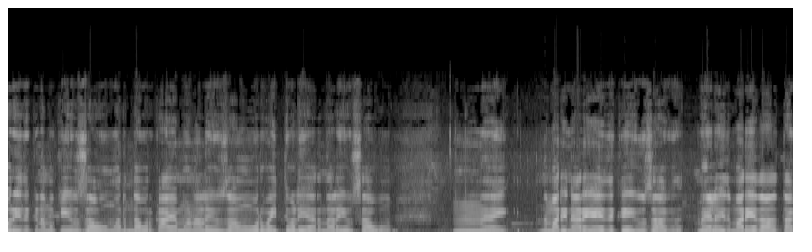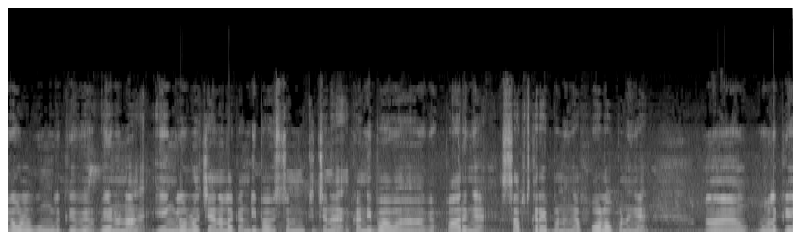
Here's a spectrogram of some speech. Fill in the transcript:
ஒரு இதுக்கு நமக்கு யூஸ் ஆகும். மருந்தா ஒரு காயமானாலும் யூஸ் ஆகும் ஒரு வயிற்று வலியாக இருந்தாலும் யூஸ் ஆகும். இந்த மாதிரி நிறைய இதுக்கு யூஸ் ஆகுது. மேலும் இது மாதிரி ஏதாவது தகவல் உங்களுக்கு வே- வேணும்னா எங்களோட சேனலில் கண்டிப்பாக விஸ்டம் கிச்சனை கண்டிப்பாக பாருங்கள் சப்ஸ்கிரைப் பண்ணுங்கள் ஃபாலோ பண்ணுங்கள் உங்களுக்கு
